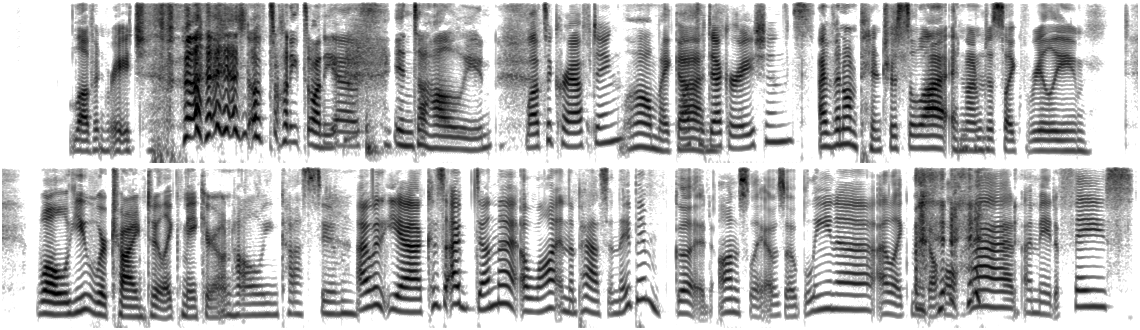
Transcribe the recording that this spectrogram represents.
love and rage of 2020 Yes. into Halloween. Lots of crafting, Oh my lots god. of decorations. I've been on Pinterest a lot and I'm mm-hmm. just like really well, you were trying to like make your own Halloween costume. I was, yeah, because I've done that a lot in the past and they've been good, honestly. I was Oblina. I like made a whole hat. I made a face.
